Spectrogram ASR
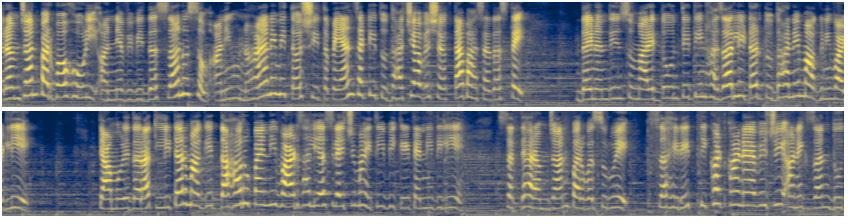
रमजान पर्व होळी अन्य विविध सण उत्सव आणि उन्हाळ्यानिमित्त शीतपेयांसाठी दुधाची आवश्यकता भासत असते. दैनंदिन सुमारे दोन ते तीन हजार लिटर दुधाने मागणी वाढली आहे त्यामुळे दरात लिटर मागे दहा रुपयांनी वाढ झाली असल्याची माहिती विक्रेत्यांनी दिली आहे सध्या रमजान पर्व सुरू आहे. सहरीत तिखट खाण्याऐवजी अनेक जण दूध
